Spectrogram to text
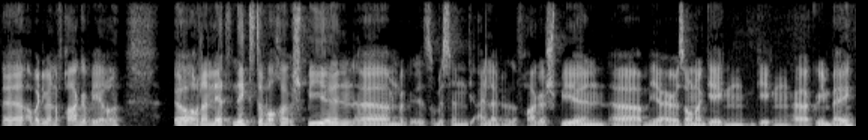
Äh, aber die meine Frage wäre, äh, auch dann letzt, nächste Woche spielen, ähm, ist so ein bisschen die Einleitung der Frage, spielen äh, hier Arizona gegen, gegen äh, Green Bay.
